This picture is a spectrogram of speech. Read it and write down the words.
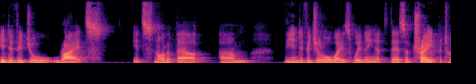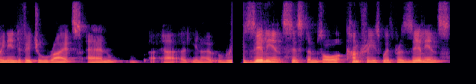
individual rights. It's not about um, the individual always winning. It, there's a trade between individual rights and uh, you know resilient systems or countries with resilience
